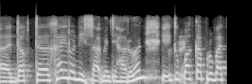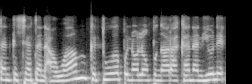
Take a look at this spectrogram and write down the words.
uh, Dr. Khairun Nisa binti Harun iaitu Okey. pakar perubatan kesihatan awam, ketua penolong pengarah kanan unit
